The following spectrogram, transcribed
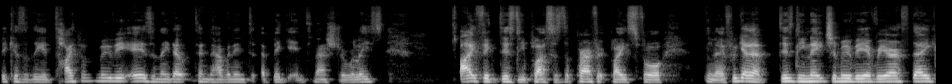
because of the type of movie it is, and they don't tend to have an inter- a big international release. I think Disney Plus is the perfect place for, you know, if we get a Disney nature movie every Earth Day,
